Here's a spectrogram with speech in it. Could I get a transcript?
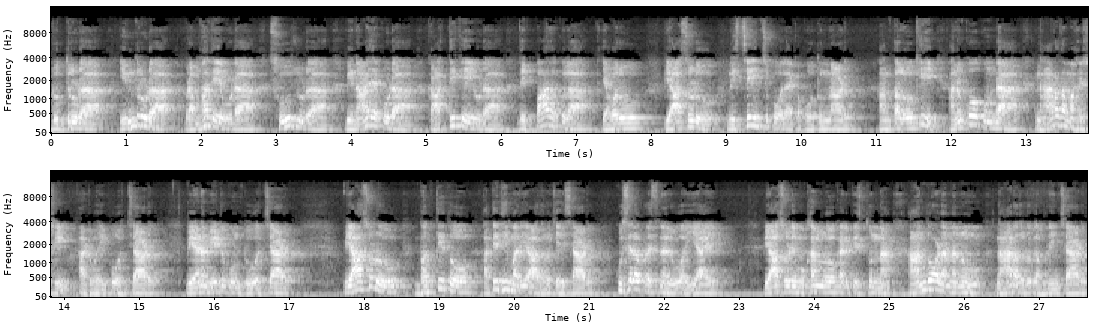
రుద్రుడా ఇంద్రుడా బ్రహ్మదేవుడా సూర్యుడా వినాయకుడా కార్తికేయుడా దిక్పాలకుల ఎవరు? వ్యాసుడు నిశ్చయించుకోలేకపోతున్నాడు. అంతలోకి అనుకోకుండా నారద మహర్షి అటువైపు వచ్చాడు. వీణ మీటుకుంటూ వచ్చాడు. వ్యాసుడు భక్తితో అతిథి మర్యాదలు చేశాడు. కుశల ప్రశ్నలు అయ్యాయి. వ్యాసుడి ముఖంలో కనిపిస్తున్న ఆందోళనను నారదుడు గమనించాడు.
